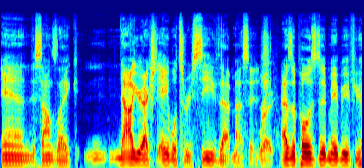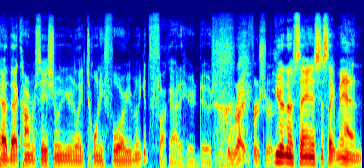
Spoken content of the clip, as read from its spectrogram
And it sounds like now you're actually able to receive that message, Right. As opposed to maybe if you had that conversation when you're like 24, you're like, "Get the fuck out of here, dude." Right, for sure. You know what I'm saying? It's just like, man,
